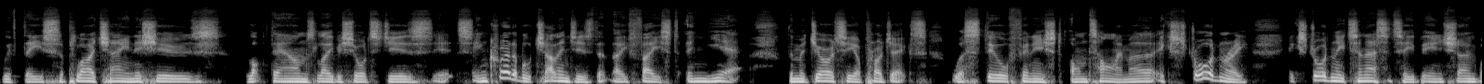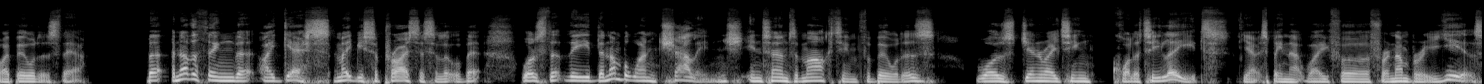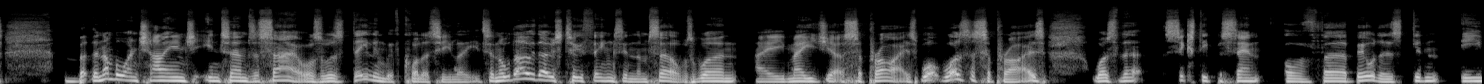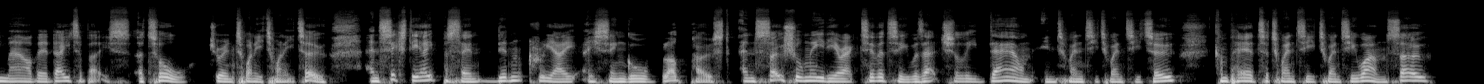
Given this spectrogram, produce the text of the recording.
with these supply chain issues, lockdowns, labour shortages. It's incredible challenges that they faced, and yet the majority of projects were still finished on time. Uh, extraordinary, extraordinary tenacity being shown by builders there. But another thing that I guess maybe surprised us a little bit was that the, the number one challenge in terms of marketing for builders was generating quality leads. Yeah, it's been that way for, for a number of years. But the number one challenge in terms of sales was dealing with quality leads. And although those two things in themselves weren't a major surprise, what was a surprise was that 60% of uh, builders didn't email their database at all during 2022 and 68% didn't create a single blog post. And social media activity was actually down in 2022 compared to 2021 so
